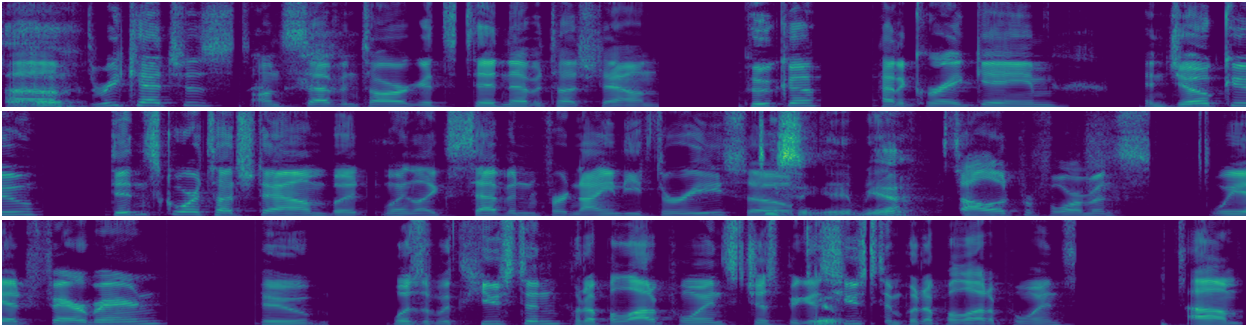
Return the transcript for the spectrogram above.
Uh-huh. Uh, three catches on seven targets, didn't have a touchdown. Puka had a great game. And Njoku didn't score a touchdown, but went like seven for 93. So decent game, yeah. Solid performance. We had Fairbairn, who was with Houston, put up a lot of points just because yep. Houston put up a lot of points. Um,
